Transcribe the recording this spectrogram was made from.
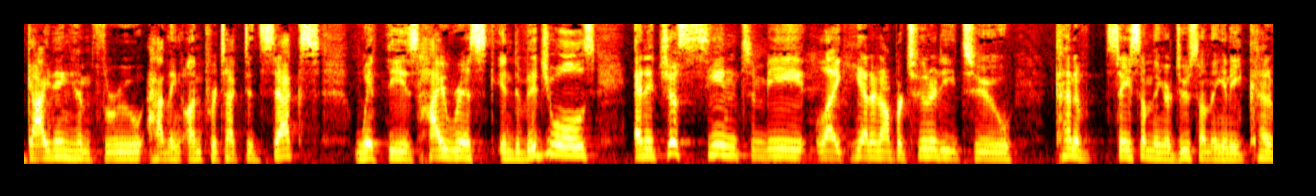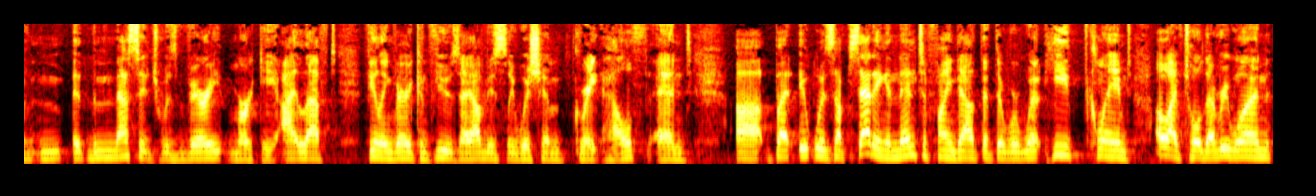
guiding him through having unprotected sex with these high risk individuals. And it just seemed to me like he had an opportunity to kind of say something or do something, and he kind of the message was very murky. I left feeling very confused. I obviously wish him great health, and uh, but it was upsetting. And then to find out that there were he claimed, oh, I've told everyone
